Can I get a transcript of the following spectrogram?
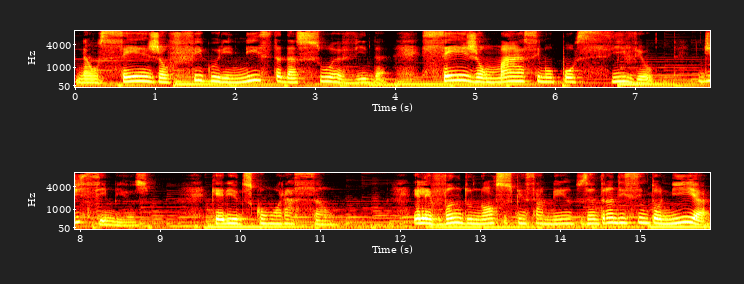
Não seja o figurinista da sua vida, seja o máximo possível de si mesmo. Queridos, com oração, elevando nossos pensamentos, entrando em sintonia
